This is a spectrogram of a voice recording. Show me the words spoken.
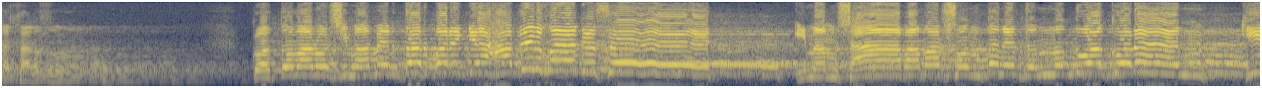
দেখার জন্য। কত মানুষ ইমামের দরবারে গিয়ে হাজির হয়ে গেছে। ইমাম সাহেব, আমার সন্তানের জন্য দোয়া করেন। কি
